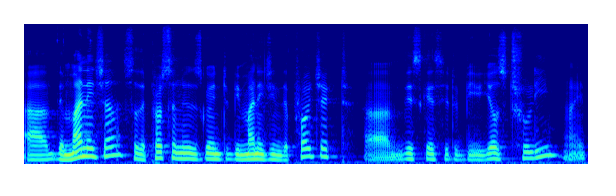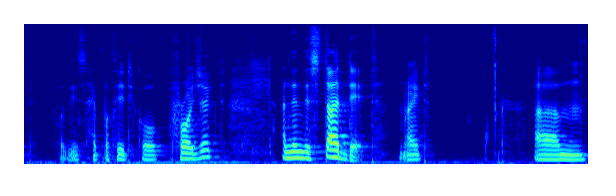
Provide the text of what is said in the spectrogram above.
Uh, the manager, so the person who's going to be managing the project. Uh, in this case, it would be yours truly, right, for this hypothetical project. And then the start date, right? Um,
